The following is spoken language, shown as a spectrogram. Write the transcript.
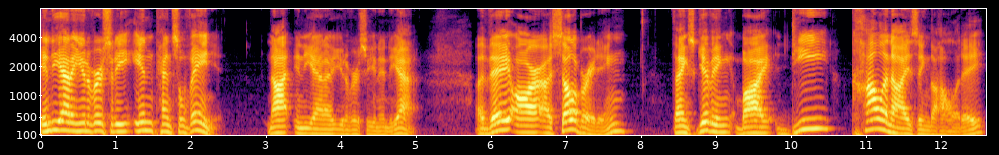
Indiana University in Pennsylvania, not Indiana University in Indiana. Uh, they are uh, celebrating Thanksgiving by decolonizing the holiday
